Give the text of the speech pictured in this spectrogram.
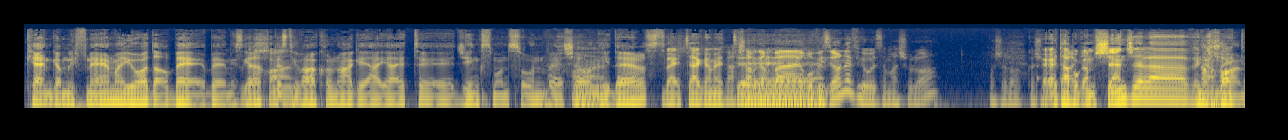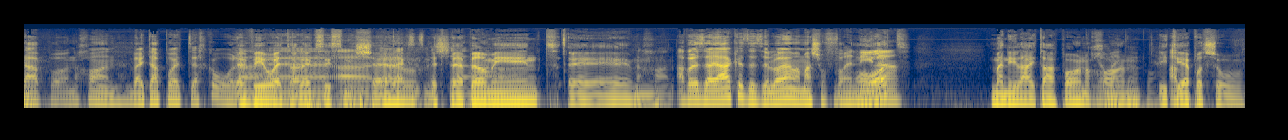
כן, גם לפניהם היו עוד הרבה. במסגרת נכון. פסטיבל הקולנוע הגאה היה את אה, ג'ינקס מונסון נכון. ושרון נידלס. והייתה גם את... ועכשיו גם אה, באירוויזיון הביאו איזה משהו, לא? או שלא? קשור הייתה פה? גם שנג'לה, וגם נכון. הייתה פה, נכון, והייתה פה את, איך קראו לה? הביאו את אה, אלכסיס אה, מישל, את. פפרמינט. אה, נכון, אבל זה היה כזה, זה לא היה ממש הופעות. מנילה. מנילה הייתה פה, נכון. הייתה פה. היא אבל- תהיה פה שוב.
